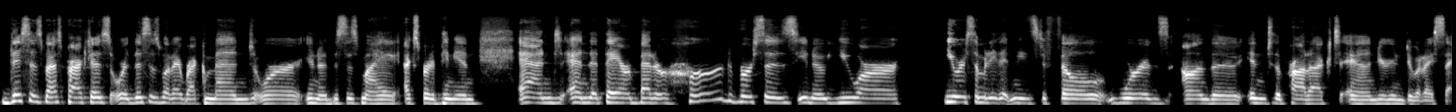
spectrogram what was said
this is best practice or this is what I recommend or you know this is my expert opinion and and that they are better heard versus you know you are you are somebody that needs to fill words on the into the product and you're going to do what i say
